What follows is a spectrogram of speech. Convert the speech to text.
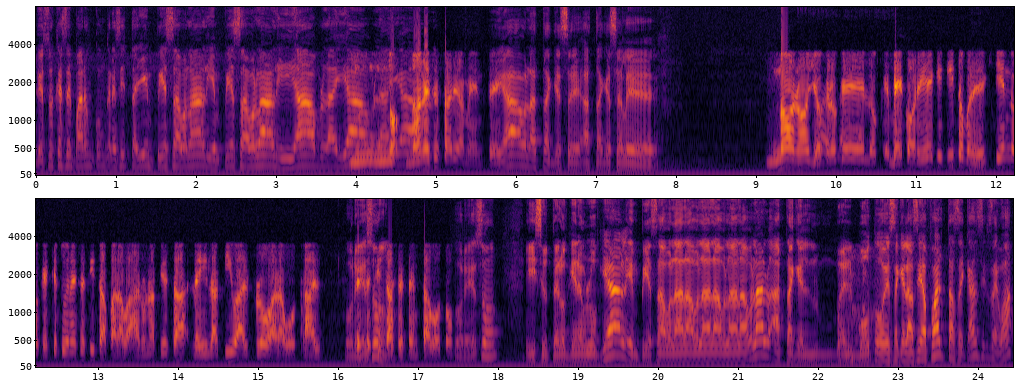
que eso es que se para un congresista y empieza a hablar y empieza a hablar y habla y habla. No, y habla, no necesariamente. Y habla hasta que se hasta que se le no, no, yo creo que lo que me corrige Quiquito, pero yo entiendo que es que tú necesitas para bajar una pieza legislativa al floor a votar por eso, necesitas 70 votos. Por eso. Y si usted lo quiere bloquear, empieza a hablar, hablar, hablar, hablar, hasta que el, el voto ese que le hacía falta se canse y se va.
